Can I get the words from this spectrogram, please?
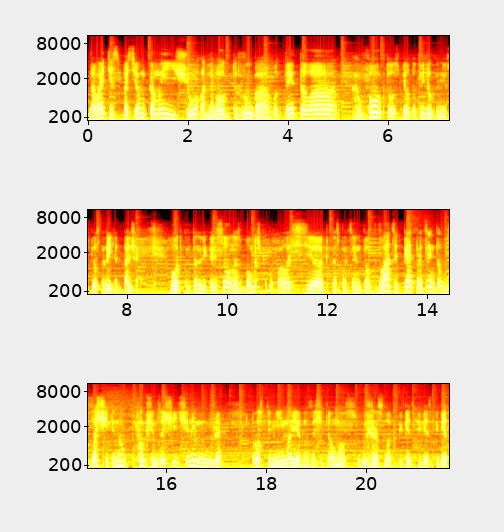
Давайте спасем-ка мы еще одного друга. Вот этого, кого, кто успел, тот видел, кто не успел, смотрите дальше. Вот, крутанули колесо, у нас бомбочка попалась, 15%, 25% защиты. Ну, в общем, защищены мы уже просто неимоверно. Защита у нас выросла, пипец, пипец, пипец.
